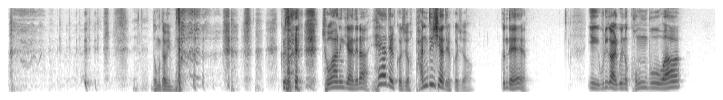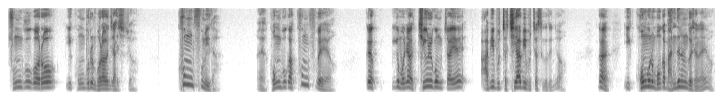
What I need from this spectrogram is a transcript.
농담입니다. 그런데 좋아하는 게 아니라 해야 될 거죠. 반드시 해야 될 거죠. 근데 이 우리가 알고 있는 공부와 중국어로 이 공부를 뭐라 하는지 아시죠? 쿵푸입니다. 예, 공부가 쿵푸예요. 그래 이게 뭐냐 지을 공자에 아비 붙자 지아비 붙자 쓰거든요. 그러니까 이 공은 뭔가 만드는 거잖아요.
